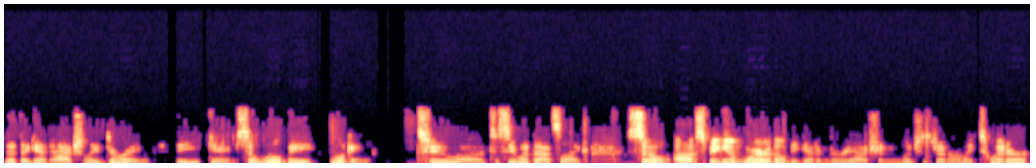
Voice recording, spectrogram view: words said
that they get actually during the game. So we'll be looking to uh, to see what that's like. So uh, speaking of where they'll be getting the reaction, which is generally Twitter,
